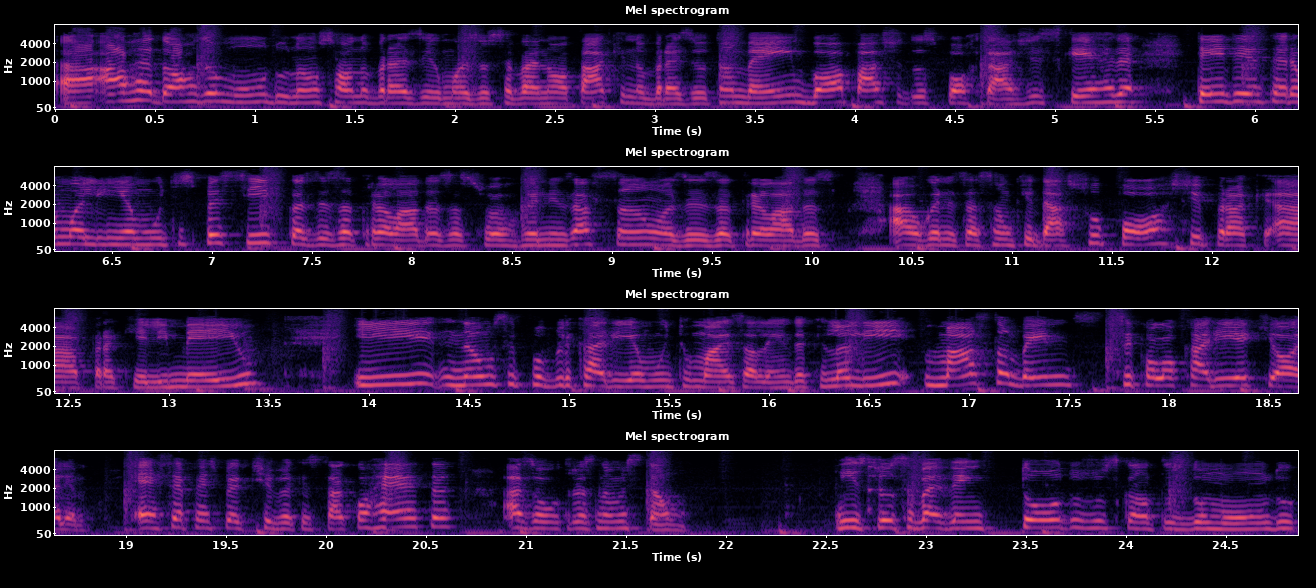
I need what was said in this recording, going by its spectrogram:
Uh, ao redor do mundo, não só no Brasil, mas você vai notar que no Brasil também, boa parte dos portais de esquerda tendem a ter uma linha muito específica, às vezes atreladas à sua organização, às vezes atreladas à organização que dá suporte para aquele meio, e não se publicaria muito mais além daquilo ali, mas também se colocaria que, olha, essa é a perspectiva que está correta, as outras não estão. Isso você vai ver em todos os cantos do mundo,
